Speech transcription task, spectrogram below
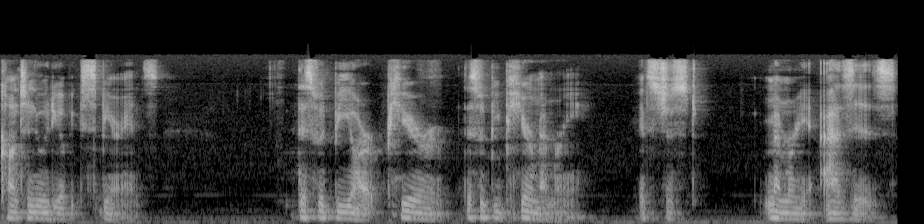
continuity of experience. This would be our pure, this would be pure memory. It's just memory as is.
